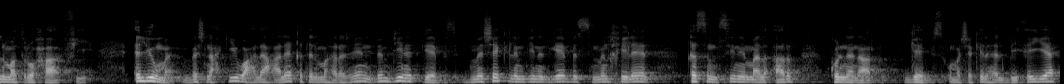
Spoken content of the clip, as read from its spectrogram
المطروحة فيه. اليوم باش نحكيو على علاقة المهرجان بمدينة جابس بمشاكل مدينة جابس من خلال قسم سينما الأرض. كلنا نعرفوا جابس ومشاكلها البيئية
